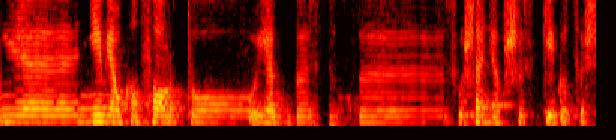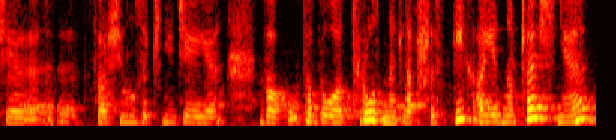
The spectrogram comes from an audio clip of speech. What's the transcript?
nie, nie miał komfortu jakby z, z słyszenia wszystkiego, co się, co się muzycznie dzieje wokół. To było trudne dla wszystkich, a jednocześnie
